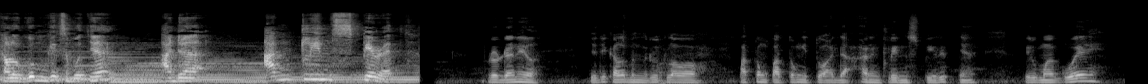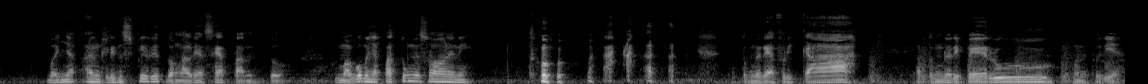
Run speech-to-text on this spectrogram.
kalau gue mungkin sebutnya ada unclean spirit. Bro Daniel, jadi kalau menurut lo patung-patung itu ada unclean spiritnya, di rumah gue banyak unclean spirit dong alias setan tuh. Rumah gue banyak patungnya soalnya nih. Tuh. patung dari Afrika, patung dari Peru, mana tuh dia?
